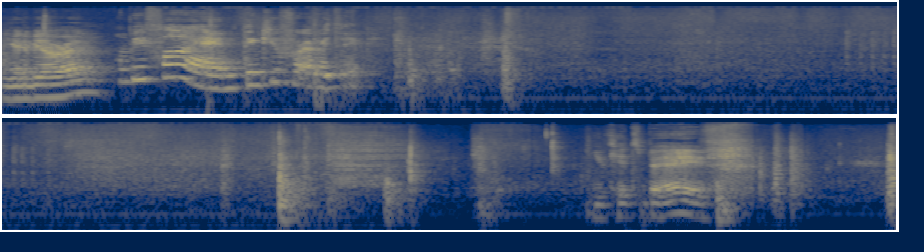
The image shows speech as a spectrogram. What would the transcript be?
You gonna be alright? I'll be fine. Thank you for everything. You kids behave. You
